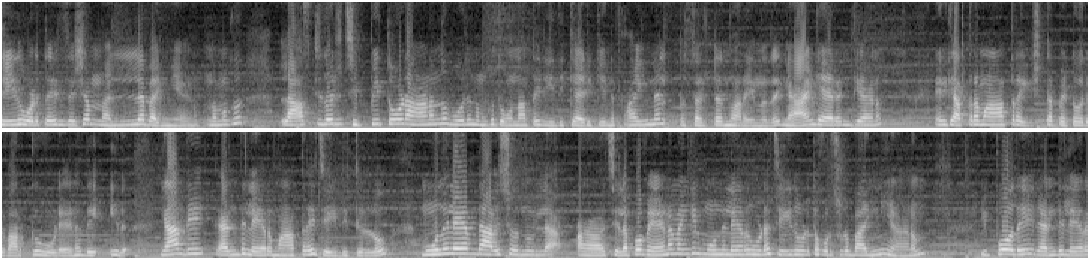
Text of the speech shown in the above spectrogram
ചെയ്തു കൊടുത്തതിന് ശേഷം നല്ല ഭംഗിയാണ്. നമുക്ക് ലാസ്റ്റ് ഇതൊരു ചിപ്പിത്തോടാണെന്ന് പോലും നമുക്ക് തോന്നാത്ത രീതിക്കായിരിക്കും ഇതിന്റെ ഫൈനൽ റിസൾട്ട് എന്ന് പറയുന്നത്. ഞാൻ ഗ്യാരന്റിയാണ് എനിക്ക് അത്രമാത്രം ഇഷ്ടപ്പെട്ട ഒരു വർക്ക് കൂടെയാണ് ദേ ഇത്. ഞാൻ ദേ രണ്ട് ലെയർ മാത്രമേ ചെയ്തിട്ടുള്ളൂ. മൂന്ന് ലെയറിന്റെ ആവശ്യമൊന്നുമില്ല. ചിലപ്പോൾ വേണമെങ്കിൽ മൂന്ന് ലെയർ കൂടെ ചെയ്ത് കൊടുത്ത കുറച്ചുകൂടെ ഭംഗിയാണ്. ഇപ്പോൾ അതേ രണ്ട് ലെയർ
